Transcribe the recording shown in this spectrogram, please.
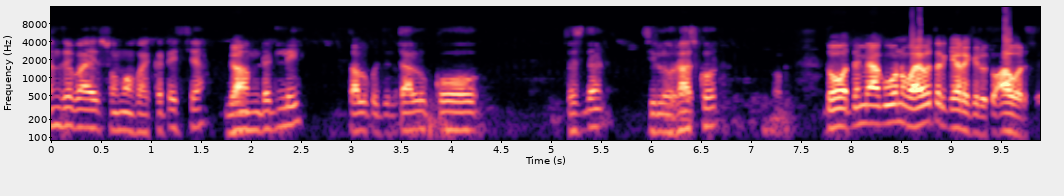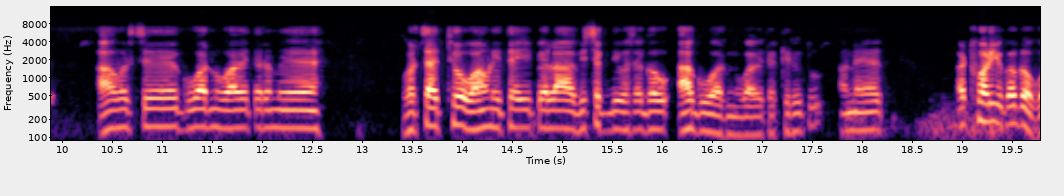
સંજયભાઈ સોમાભાઈ કટેસિયા ગામ? ડડલી તાલુકો જિલ્લો? તાલુકો જસદણ જિલ્લો રાજકોટ. તો તમે આ ગુવાનું વાવેતર ક્યારે કર્યું હતું? આ વર્ષે? આ વર્ષે ગુવારનું વાવેતર અમે વરસાદ થયો વાવણી થઈ પહેલાં વીસેક દિવસ અગાઉ આગુવારનું વાવેતર કર્યું હતું અને અઠવાડિયું અગાઉ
